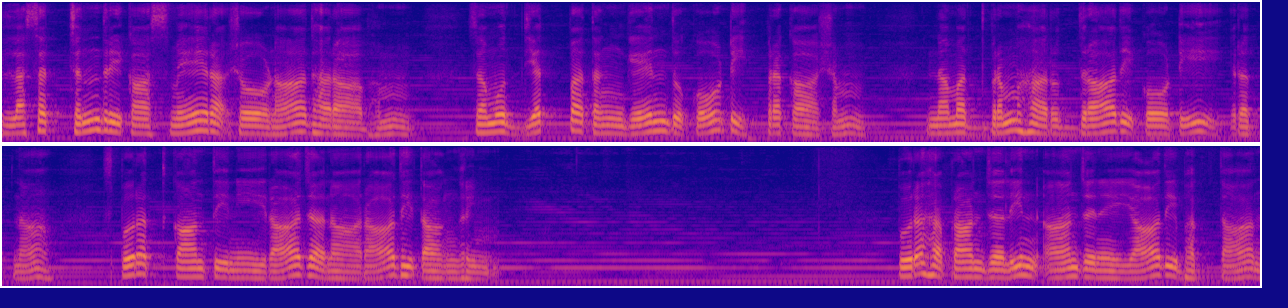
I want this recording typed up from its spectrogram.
लसच्चन्द्रिकास्मेरशोणाधराभं समुद्यत्पतङ्गेन्दुकोटिप्रकाशं नमद्ब्रह्मरुद्रादिकोटिरत्न स्फुरत्कान्तिनीराजनाराधिताङ्घ्रिम् पुरः प्राञ्जलिन् आञ्जनेयादिभक्तान्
